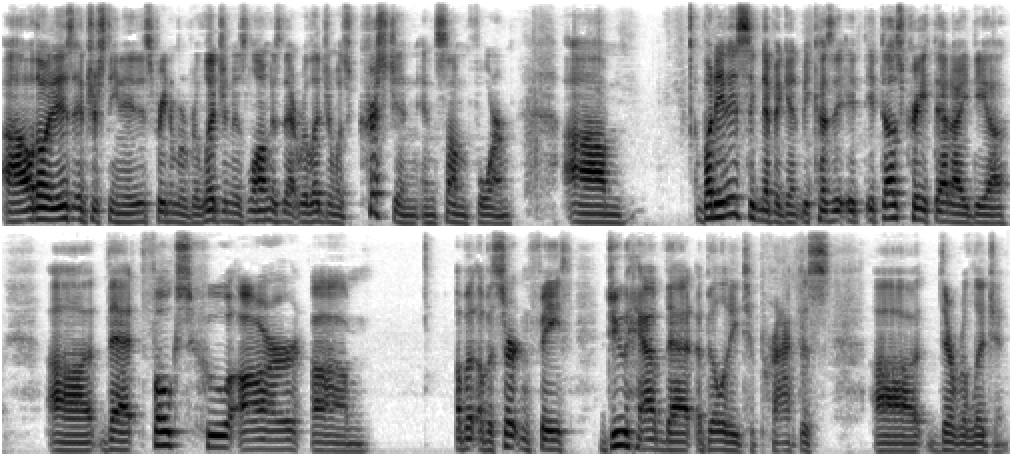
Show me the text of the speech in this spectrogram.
Uh, although it is interesting, it is freedom of religion as long as that religion was Christian in some form. Um, but it is significant because it, it does create that idea uh, that folks who are um, of, a, of a certain faith do have that ability to practice uh, their religion.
